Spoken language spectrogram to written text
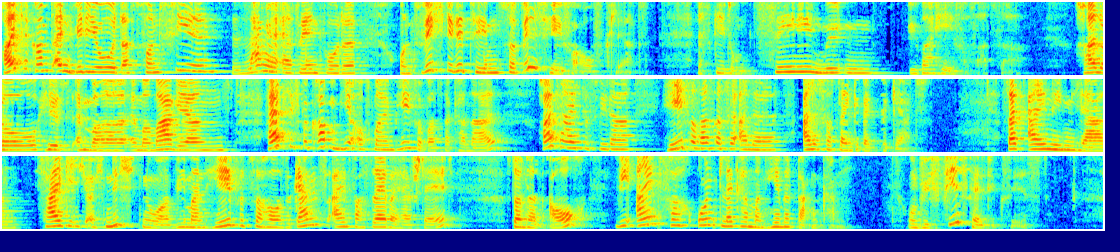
Heute kommt ein Video, das von vielen lange ersehnt wurde und wichtige Themen zur Wildhefe aufklärt. Es geht um 10 Mythen über Hefewasser. Hallo, hier ist Emma, Emma Magians. Herzlich willkommen hier auf meinem Hefewasser-Kanal. Heute heißt es wieder Hefewasser für alle, alles was dein Gebäck begehrt. Seit einigen Jahren zeige ich euch nicht nur, wie man Hefe zu Hause ganz einfach selber herstellt, sondern auch, wie einfach und lecker man hiermit backen kann und wie vielfältig sie ist.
